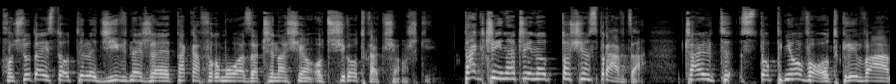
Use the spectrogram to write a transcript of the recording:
choć tutaj jest to o tyle dziwne, że taka formuła zaczyna się od środka książki. Tak czy inaczej, no to się sprawdza. Child stopniowo odkrywa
